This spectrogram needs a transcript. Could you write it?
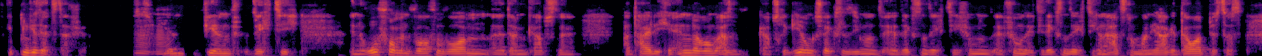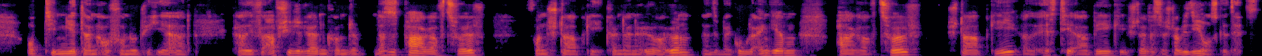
Es gibt ein Gesetz dafür. Mhm. 64 in Rohform entworfen worden. Äh, dann gab es eine parteiliche Änderung, also gab es Regierungswechsel 66, 65, 66 und dann hat es nochmal ein Jahr gedauert, bis das optimiert dann auch von Ludwig Erhard quasi verabschiedet werden konnte. Das ist Paragraph 12 von Stab G. Könnt deine Hörer hören, wenn sie bei Google eingeben. Paragraph 12, Stab G, also STAB, das ist das Stabilisierungsgesetz.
